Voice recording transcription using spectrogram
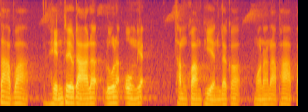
ทราบว่าเห็นเทวดาแล้วรู้ละองค์เนี้ยทำความเพียรแล้วก็มรณาภาพไป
